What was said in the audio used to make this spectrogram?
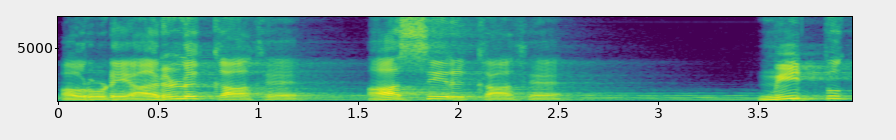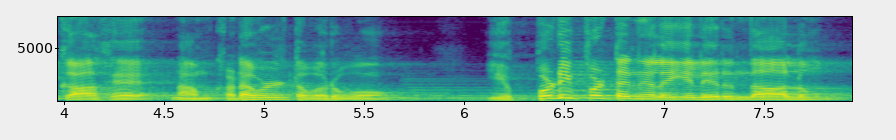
அவருடைய அருளுக்காக ஆசீருக்காக மீட்புக்காக நாம் கடவுள்கிட்ட வருவோம். எப்படிப்பட்ட நிலையில் இருந்தாலும்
